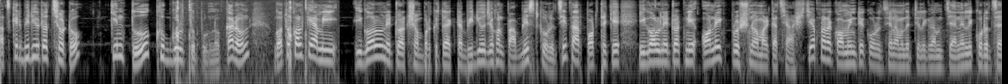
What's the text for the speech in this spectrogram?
আজকের ভিডিওটা ছোট কিন্তু খুব গুরুত্বপূর্ণ। কারণ গতকালকে আমি ইগল নেটওয়ার্ক সম্পর্কিত একটা ভিডিও যখন পাবলিশ করেছি, তারপর থেকে ইগল নেটওয়ার্ক নিয়ে অনেক প্রশ্ন আমার কাছে আসছে। আপনারা কমেন্টে করেছেন, আমাদের টেলিগ্রাম চ্যানেলে করেছেন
